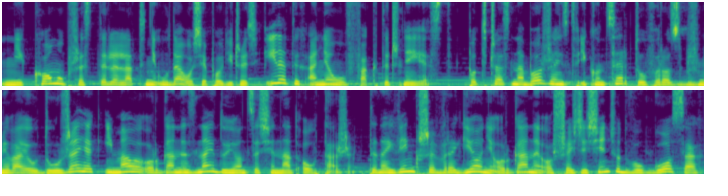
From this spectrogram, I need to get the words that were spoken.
nikomu przez tyle lat nie udało się policzyć, ile tych aniołów faktycznie jest. Podczas nabożeństw i koncertów rozbrzmiewają duże, jak i małe organy znajdujące się nad ołtarzem. Te największe w regionie organy o 62 głosach,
